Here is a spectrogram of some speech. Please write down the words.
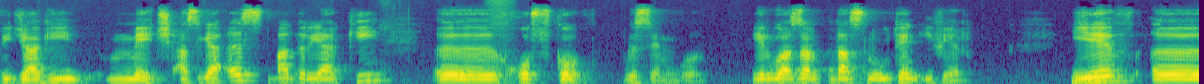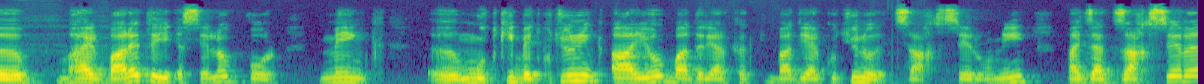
վիճակի մեջ։ Ասիկա ըստ պատրիարքի խոսքով գսեմ գոր 2018-ին իվեր եւ հայր բարետը ասելով որ մենք մուտքի պետքություն ենք այո բادرյակությունը ծախսեր ունի բայց այդ ծախսերը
